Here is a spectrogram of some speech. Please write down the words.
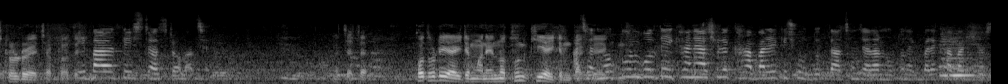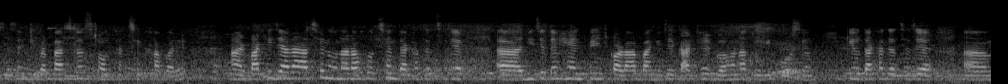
স্টল রয়েছে আপনাদের? এবার তেইশটা স্টল আছে। আচ্ছা আচ্ছা। কতটি আইটেম মানে নতুন কি আইটেম আচ্ছা থাকবে নতুন বলতে এখানে আসলে খাবারের কিছু উদ্যোক্তা আছেন যারা নতুন একবারে খাবার নিয়ে আসতেছেন। এবার পাঁচটা স্টল থাকছে খাবারের আর বাকি যারা আছেন ওনারা হচ্ছেন দেখা যাচ্ছে যে আহ, নিজেদের হ্যান্ড প্রিন্ট করা বা নিজের কাঠের গহনা তৈরি করছেন। কেউ দেখা যাচ্ছে যে আম,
